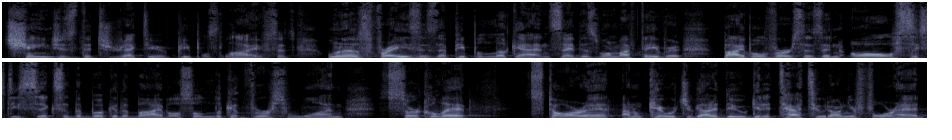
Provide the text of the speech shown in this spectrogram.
changes the trajectory of people's lives. It's one of those phrases that people look at and say, This is one of my favorite Bible verses in all 66 of the book of the Bible. So look at verse 1, circle it, star it. I don't care what you got to do, get it tattooed on your forehead.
